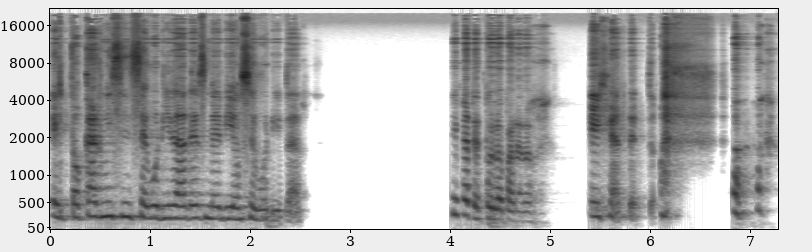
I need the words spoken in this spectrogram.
el tocar mis inseguridades me dio seguridad. Fíjate tú lo paradoja. Fíjate tú.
